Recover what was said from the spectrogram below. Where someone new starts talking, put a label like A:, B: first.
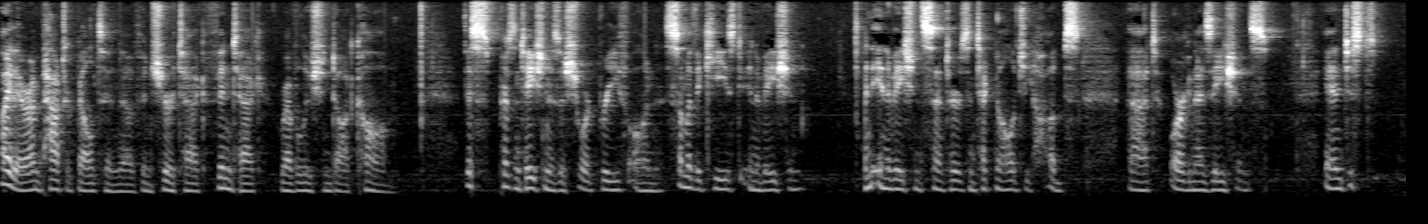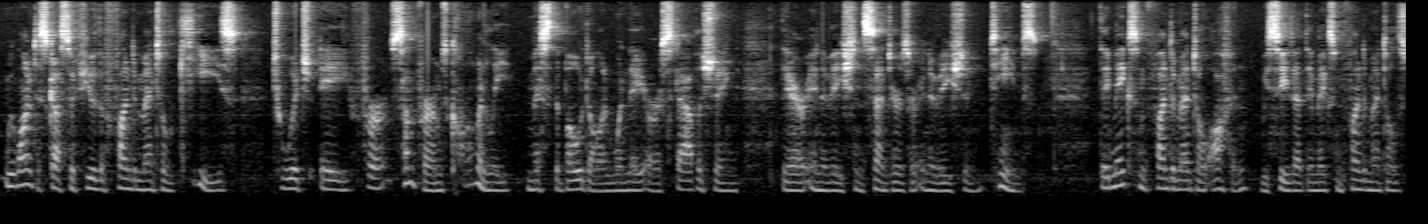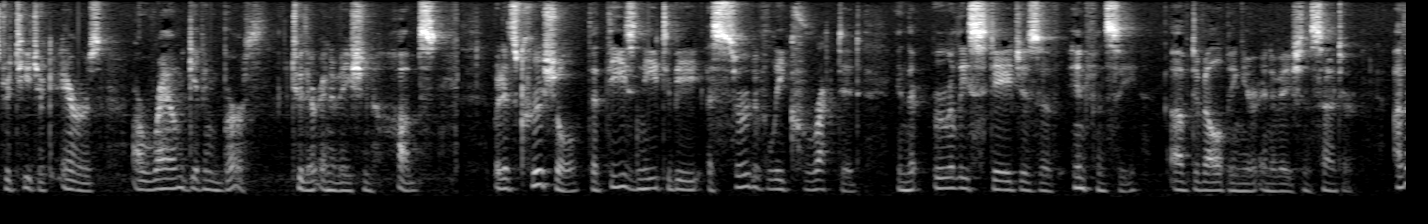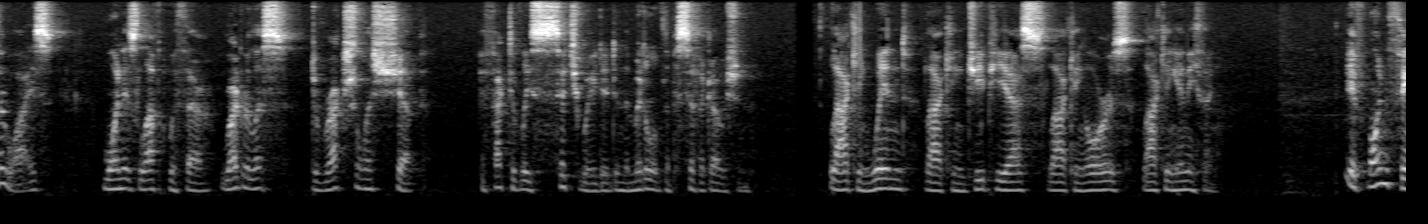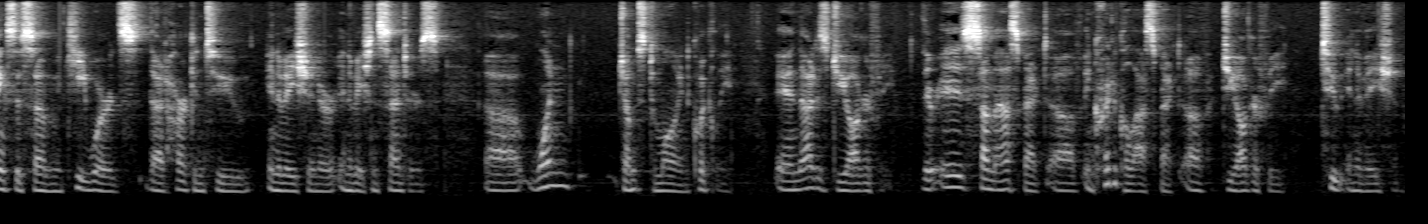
A: Hi there, I'm Patrick Belton of InsurTech FinTech Revolution.com. This presentation is a short brief on some of the keys to innovation and innovation centers and technology hubs at organizations. And just we want to discuss a few of the fundamental keys to which a fir- some firms commonly miss the boat on when they are establishing their innovation centers or innovation teams. They make some fundamental, often we see that they make some fundamental strategic errors around giving birth to their innovation hubs. But it's crucial that these need to be assertively corrected in the early stages of infancy of developing your innovation center. Otherwise, one is left with a rudderless, directionless ship effectively situated in the middle of the Pacific Ocean, lacking wind, lacking GPS, lacking oars, lacking anything. If one thinks of some keywords that harken to innovation or innovation centers, uh, one jumps to mind quickly, and that is geography. There is some aspect of, and critical aspect of geography to innovation.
